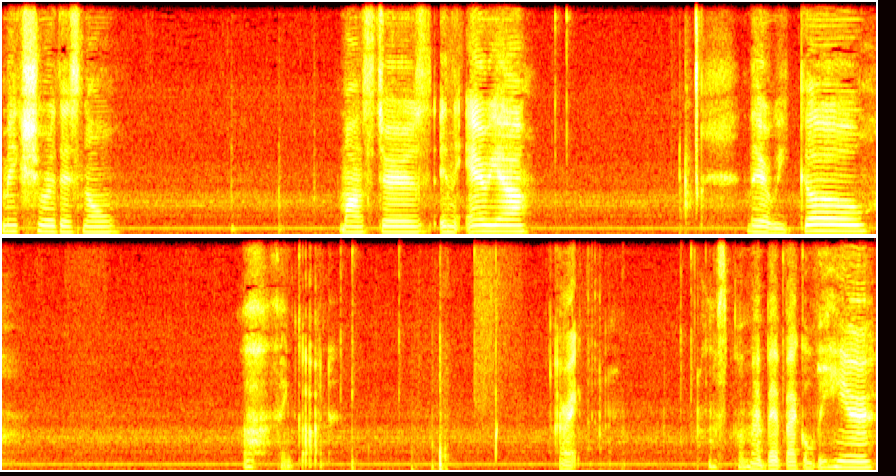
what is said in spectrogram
make sure there's no monsters in the area. There we go. Oh, thank God. Alright. Let's put my bed back over here.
